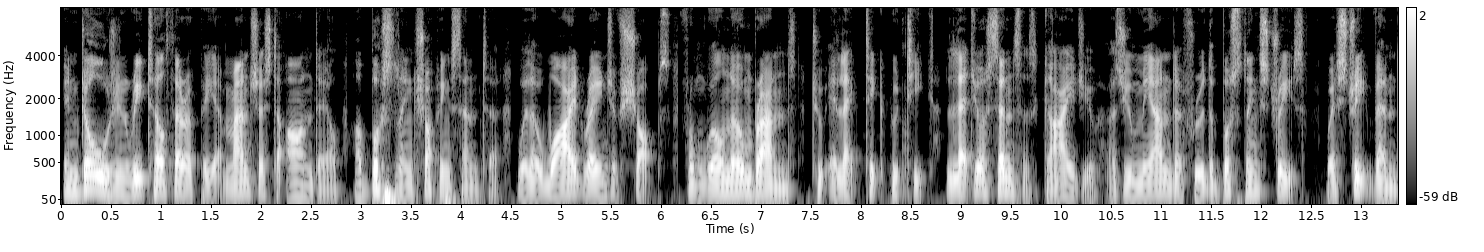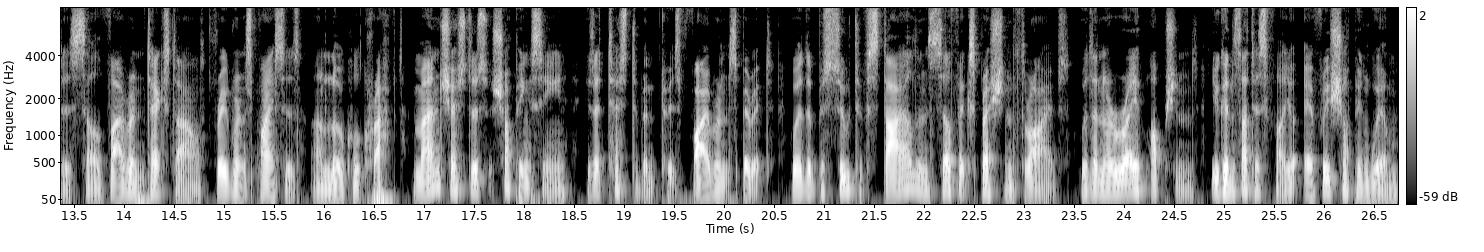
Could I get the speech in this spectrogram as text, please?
Indulge in retail therapy at Manchester Arndale, a bustling shopping centre with a wide range of shops, from well known brands to eclectic boutiques. Let your senses guide you as you meander through the bustling streets where street vendors sell vibrant textiles, fragrant spices, and local craft. Manchester's shopping scene is a testament to its vibrant spirit, where the pursuit of style and self expression thrives. With an array of options, you can satisfy your every shopping whim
